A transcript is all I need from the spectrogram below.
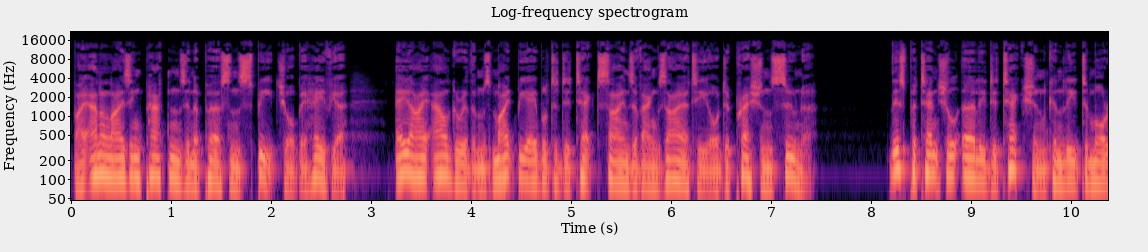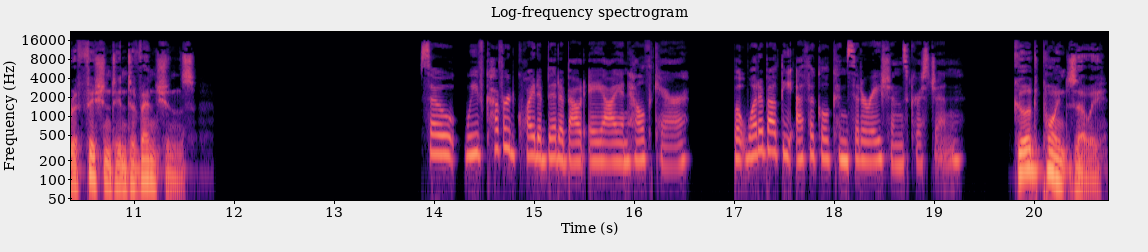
By analyzing patterns in a person's speech or behavior, AI algorithms might be able to detect signs of anxiety or depression sooner. This potential early detection can lead to more efficient interventions. So, we've covered quite a bit about AI in healthcare, but what about the ethical considerations, Christian? Good point, Zoe.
